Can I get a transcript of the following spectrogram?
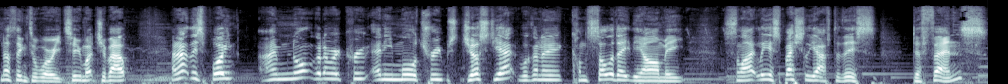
Nothing to worry too much about. And at this point, I'm not going to recruit any more troops just yet. We're going to consolidate the army slightly, especially after this defense.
